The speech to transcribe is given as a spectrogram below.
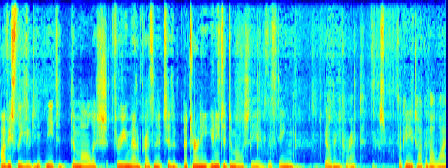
obviously, you didn't need to demolish, through you, Madam President, to the attorney, you need to demolish the existing building, correct? Yes. So can you talk about why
